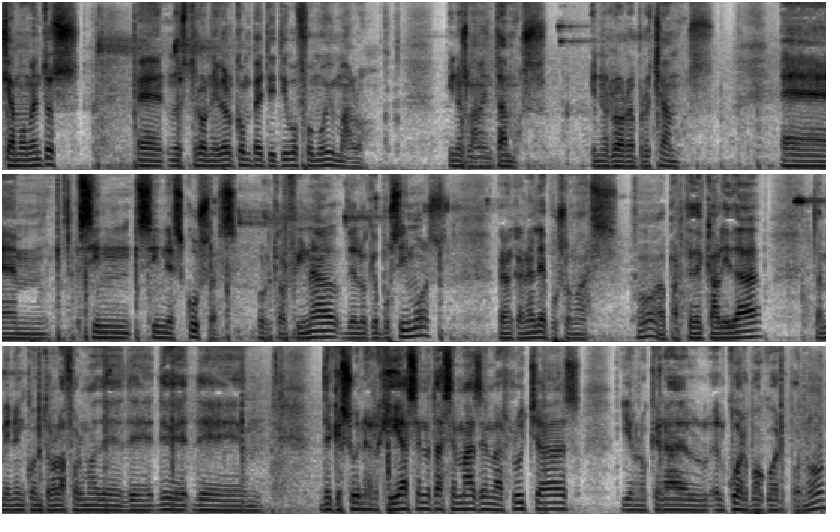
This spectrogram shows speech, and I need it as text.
que a momentos eh, nuestro nivel competitivo fue muy malo y nos lamentamos y nos lo reprochamos. Eh, sin, sin excusas, porque al final de lo que pusimos, Gran Canaria puso más. Aparte de calidad, también encontró la forma de, que su energía se notase más en las luchas y en lo que era el, cuerpo a cuerpo. ¿no?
